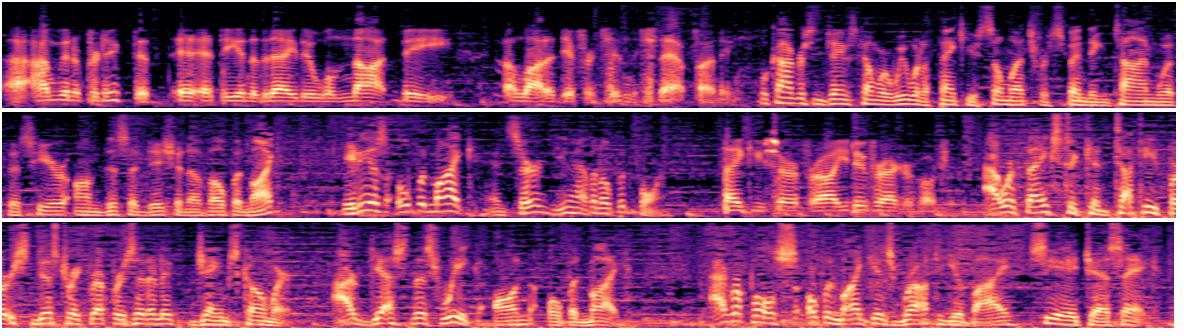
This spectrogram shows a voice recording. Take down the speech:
uh, I'm going to predict that at the end of the day, there will not be a lot of difference in the SNAP funding. Well, Congressman James Comer, we want to thank you so much for spending time with us here on this edition of Open Mic. It is Open Mic, and sir, you have an open forum. Thank you, sir, for all you do for agriculture. Our thanks to Kentucky 1st District Representative James Comer, our guest this week on Open Mic. AgriPulse Open Mic is brought to you by CHS Inc.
